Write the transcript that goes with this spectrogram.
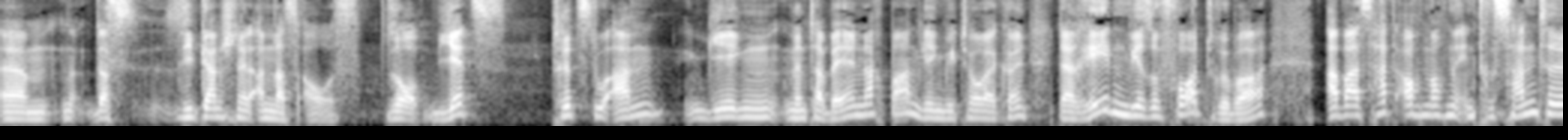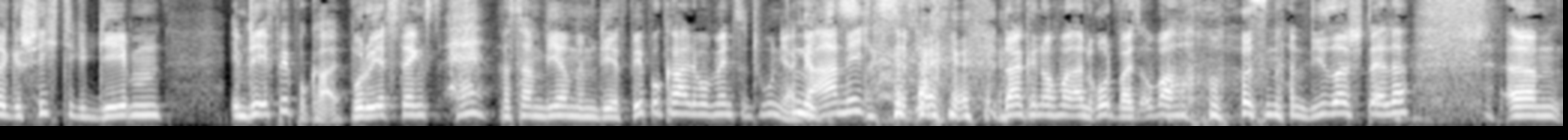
Ähm, das sieht ganz schnell anders aus. So, jetzt trittst du an gegen einen Tabellennachbarn, gegen Viktoria Köln. Da reden wir sofort drüber. Aber es hat auch noch eine interessante Geschichte gegeben, im DFB-Pokal, wo du jetzt denkst, hä, was haben wir mit dem DFB-Pokal im Moment zu tun? Ja, nichts. gar nichts. danke, danke nochmal an Rot-Weiß Oberhausen an dieser Stelle. Ähm,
